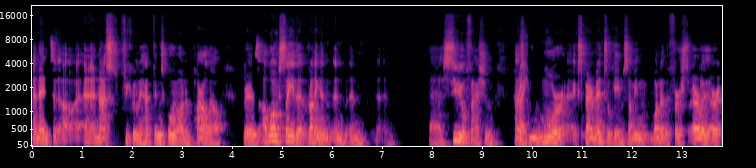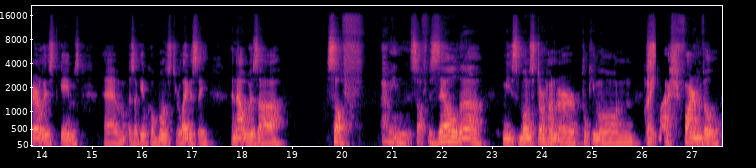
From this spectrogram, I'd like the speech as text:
And then, to, uh, and that's frequently had things going on in parallel. Whereas alongside it, running in, in, in, uh, serial fashion has right. been more experimental games. I mean, one of the first early or earliest games um, is a game called Monster Legacy, and that was a sort of, I mean, sort of Zelda meets Monster Hunter, Pokemon right. slash Farmville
